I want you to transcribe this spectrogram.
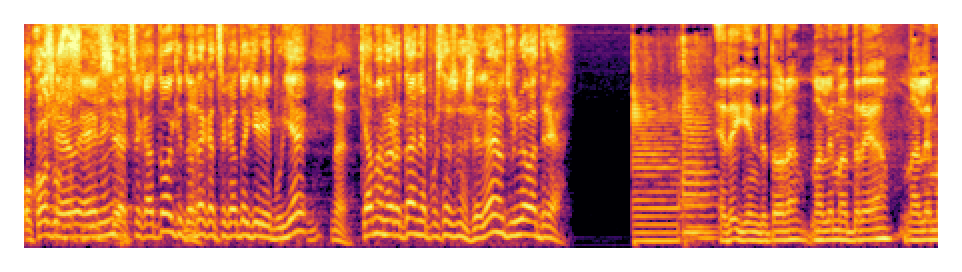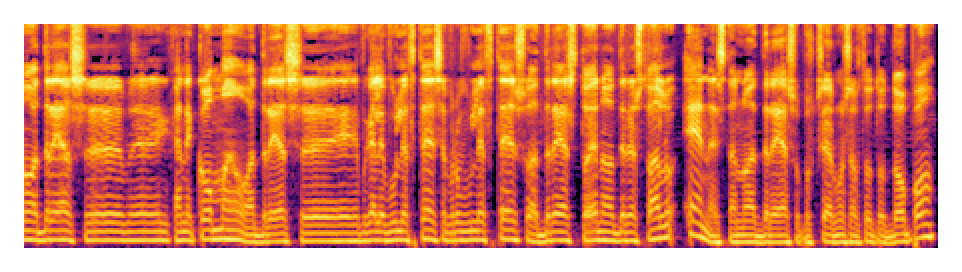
Ο κόσμος Ε, το συνήθισε. 90% και το 10% κύριε Υπουργέ. Ναι. Και άμα με ρωτάνε πώς θες να σε λέω, τους λέω Αντρέα. Ε, δεν γίνεται τώρα να λέμε Αντρέα, να λέμε ο Αντρέας ε, ε, έκανε κόμμα, ο Αντρέας ε, έβγαλε βουλευτές, ευρωβουλευτές, ο Αντρέας το ένα, ο Αντρέας το άλλο. Ένα ήταν ο Αντρέας, όπως ξέρουμε, σε αυτόν τον τόπο.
